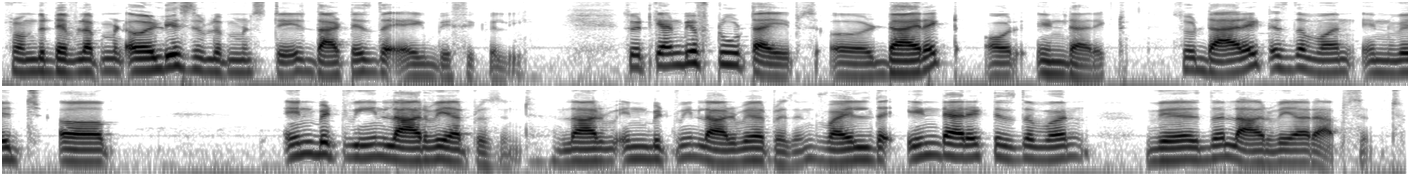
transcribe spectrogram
from the development earliest development stage that is the egg basically. So it can be of two types uh, direct or indirect. So direct is the one in which uh, in between larvae are present. Larvae in between larvae are present while the indirect is the one where the larvae are absent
